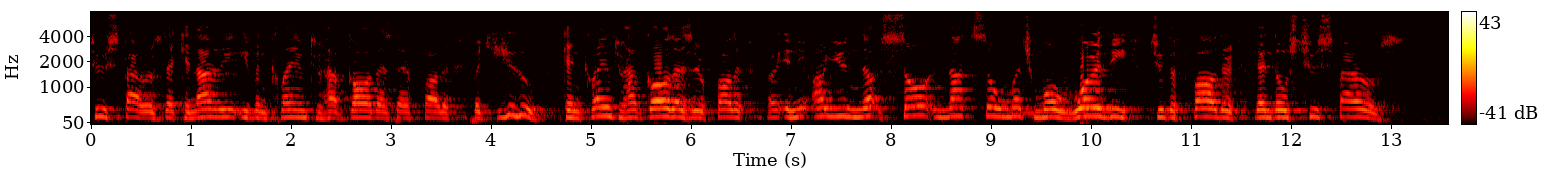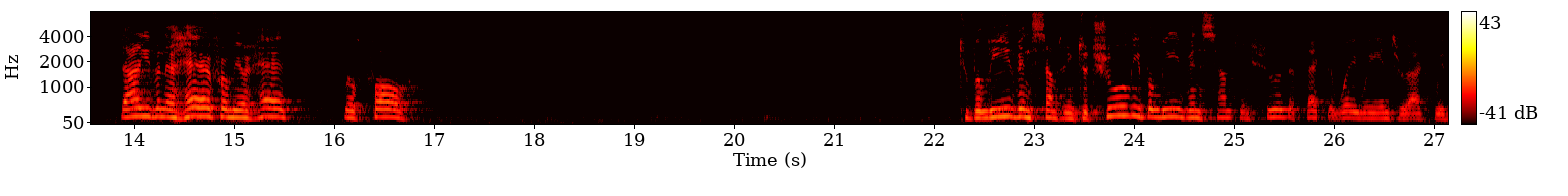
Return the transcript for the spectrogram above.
two sparrows that cannot even claim to have God as their father, but you can claim to have God as your father. Uh, and are you not so, not so much more worthy to the Father than those two sparrows? Not even a hair from your head will fall. To believe in something, to truly believe in something, should affect the way we interact with,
